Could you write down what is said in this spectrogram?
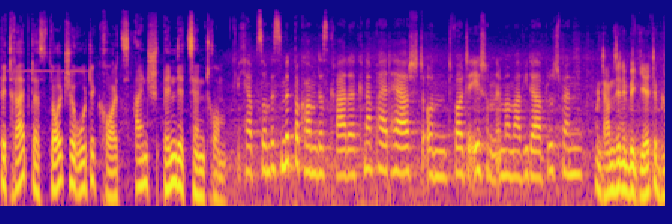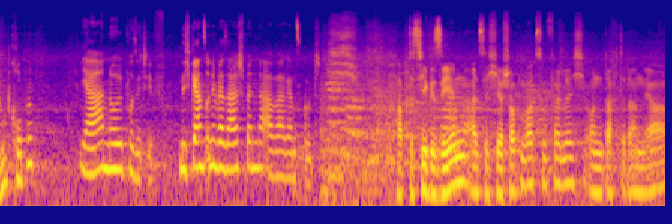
betreibt das Deutsche Rote Kreuz ein Spendezentrum. Ich habe so ein bisschen mitbekommen, dass gerade Knappheit herrscht und wollte eh schon immer mal wieder Blut spenden. Und haben Sie eine begehrte Blutgruppe? Ja, null positiv. Nicht ganz Universalspende, aber ganz gut. Ich habe das hier gesehen, als ich hier shoppen war zufällig und dachte dann, ja,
